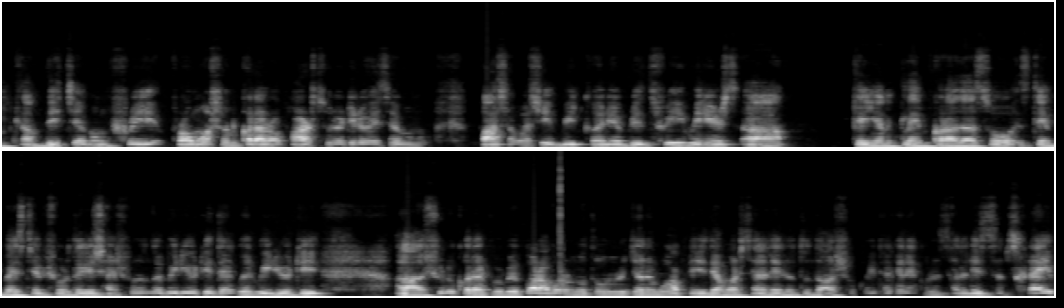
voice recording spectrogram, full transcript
ইনকাম দিচ্ছে এবং ফ্রি প্রমোশন করার অপরচুনিটি রয়েছে এবং পাশাপাশি বিটকয়েন এভরি থ্রি মিনিটস এখানে ক্লেম করা যায়। সো স্টেপ বাই স্টেপ শুরু থেকে শেষ পর্যন্ত ভিডিওটি দেখবেন। ভিডিওটি শুরু করার পূর্বে বরাবরের মতো অনুরোধ জানাব, আপনি যদি আমার চ্যানেলে নতুন দর্শক হয়ে থাকেন এখনও, চ্যানেলটি সাবস্ক্রাইব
